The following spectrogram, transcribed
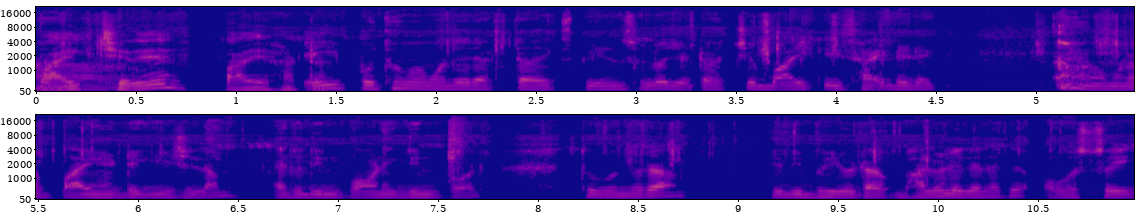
বাইক ছেড়ে পায়ে হাঁটা। এই প্রথম আমাদের একটা এক্সপিরিয়েন্স হলো যেটা হচ্ছে বাইক এই সাইডে আমরা পায়ে হেঁটে গিয়েছিলাম এতদিন পর অনেক দিন পর। তো বন্ধুরা যদি ভিডিওটা ভালো লেগে থাকে অবশ্যই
